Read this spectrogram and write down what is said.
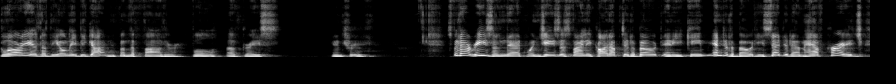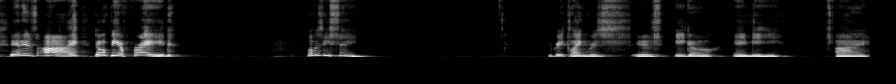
glory as of the only begotten from the Father, full of grace and truth. It's for that reason that when Jesus finally caught up to the boat and he came into the boat, he said to them, Have courage, it is I, don't be afraid. What was he saying? The Greek language is ego eimi, I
